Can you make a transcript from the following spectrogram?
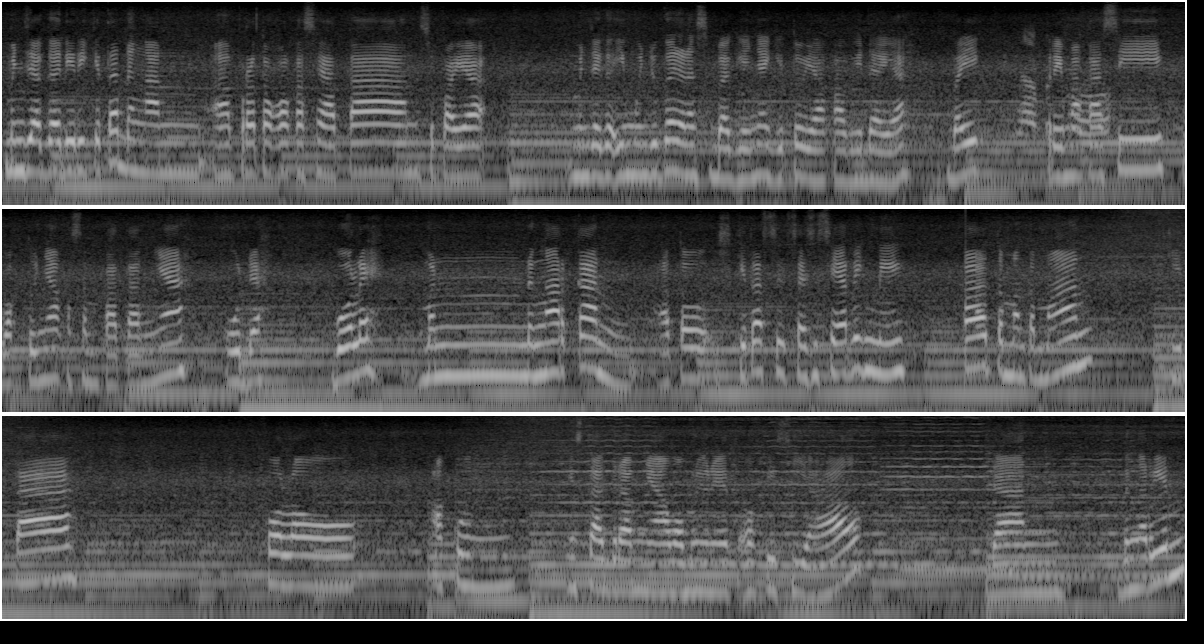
menjaga diri kita dengan uh, protokol kesehatan supaya menjaga imun juga dan sebagainya gitu ya Kak Wida ya. Baik, ya, terima kasih waktunya kesempatannya udah boleh mendengarkan atau kita sesi sharing nih Ah, teman-teman kita follow akun Instagramnya Women Unit Official dan dengerin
